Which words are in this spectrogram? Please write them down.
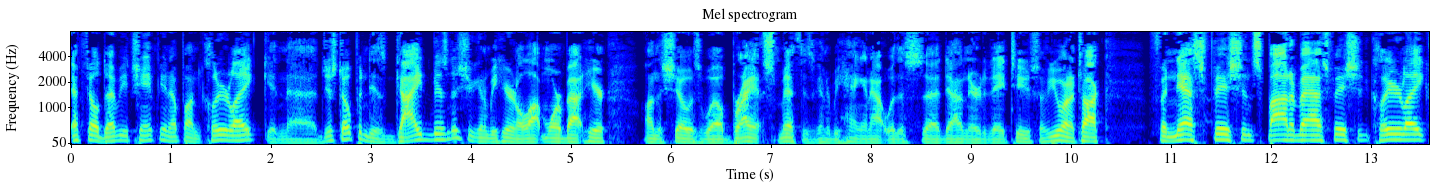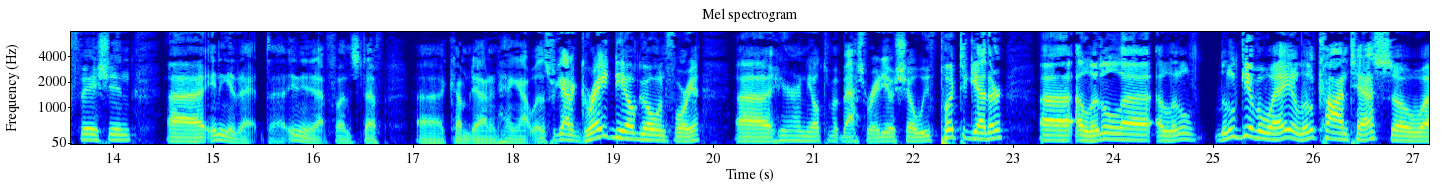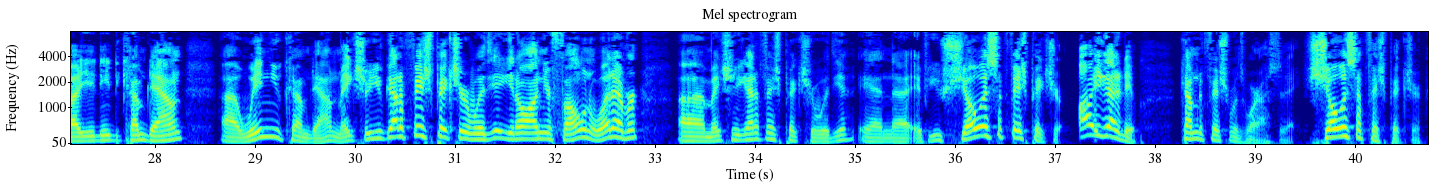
FLW champion up on Clear Lake and uh, just opened his guide business. You're to be hearing a lot more about here on the show as well. Bryant Smith is to be hanging out with us uh, down there today too. So if you want to talk finesse fishing, spotted bass fishing, Clear Lake fishing, uh, any of that, uh, any of that fun stuff, uh, come down and hang out with us. We got a great deal going for you uh, here on the Ultimate Bass Radio Show. We've put together a little, a little, little giveaway, a little contest. So you need to come down uh, when you come down, make sure you've got a fish picture with you, you know, on your phone or whatever. Uh, make sure you got a fish picture with you. And, uh, if you show us a fish picture, all you got to do, come to Fisherman's Warehouse today. Show us a fish picture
